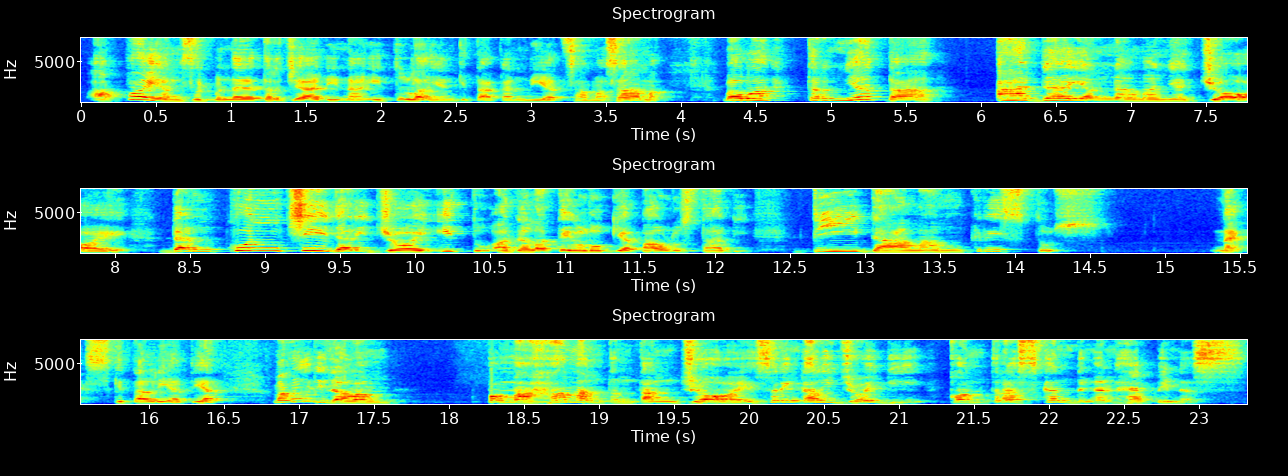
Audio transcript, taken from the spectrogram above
Apa yang sebenarnya terjadi? Nah, itulah yang kita akan lihat sama-sama. Bahwa ternyata ada yang namanya joy dan kunci dari joy itu adalah teologi Paulus tadi di dalam Kristus. Next, kita lihat ya. Makanya di dalam pemahaman tentang joy, sering kali joy dikontraskan dengan happiness.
